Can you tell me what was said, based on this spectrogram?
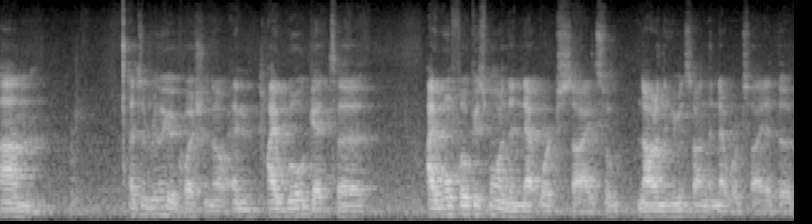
Um, that's a really good question though, and I will get to I will focus more on the network side, so not on the human side, on the network side at the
